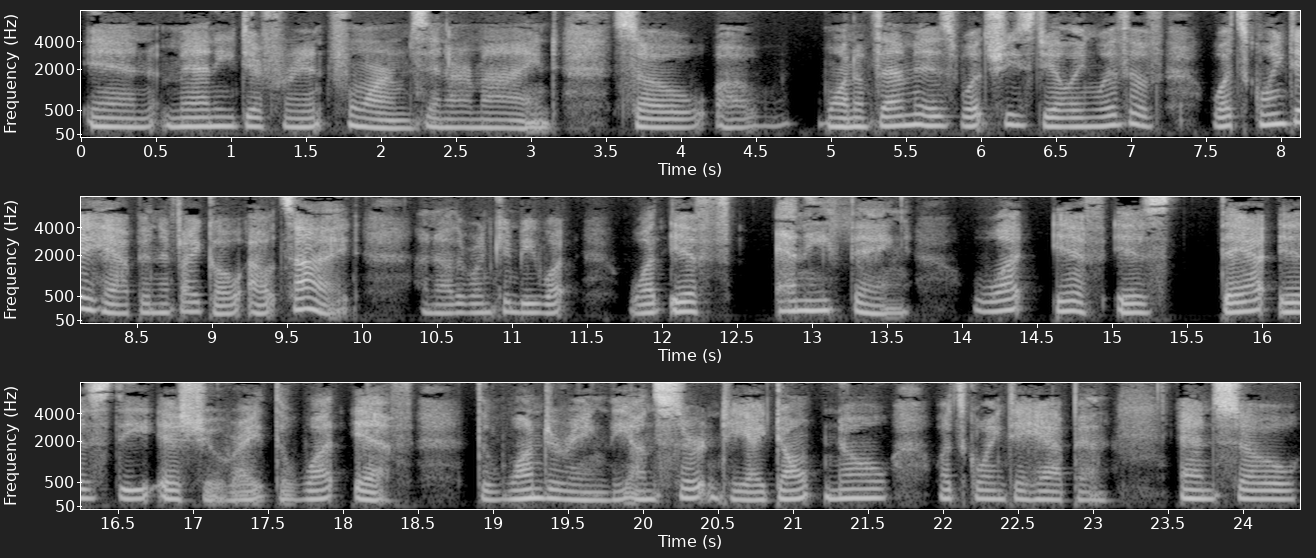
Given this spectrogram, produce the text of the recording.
in many different forms in our mind. So, uh, one of them is what she's dealing with of what's going to happen if I go outside. Another one can be what, what if anything? What if is, that is the issue, right? The what if, the wondering, the uncertainty. I don't know what's going to happen. And so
